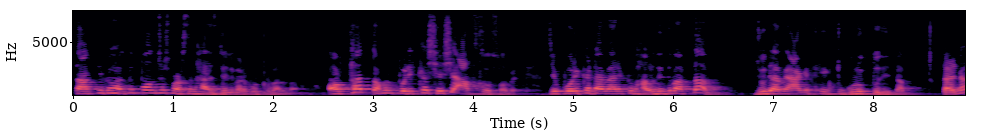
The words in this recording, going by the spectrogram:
তার থেকে হয়তো পঞ্চাশ পার্সেন্ট হাইস্ট ডেলিভার করতে পারবা। অর্থাৎ তখন পরীক্ষা শেষে আফসোস হবে। যে পরীক্ষাটা আমি আর একটু ভালো দিতে পারতাম যদি আমি আগে থেকে একটু গুরুত্ব দিতাম, তাই না?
